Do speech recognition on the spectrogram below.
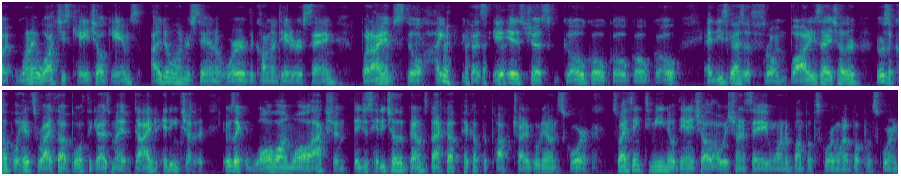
But when I watch these KHL games, I don't understand a word the commentator is saying, but I am still hyped because it is just go, go, go, go, go. And these guys are throwing bodies at each other. There was a couple hits where I thought both the guys might have died hitting each other. It was like wall on wall action. They just hit each other, bounce back up, pick up the puck, try to go down and score. So I think to me, you know, the NHL always trying to say want to bump up scoring, want to bump up scoring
